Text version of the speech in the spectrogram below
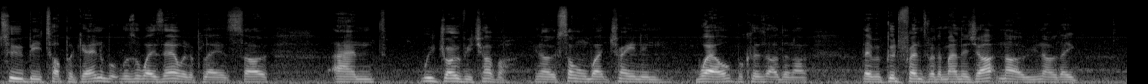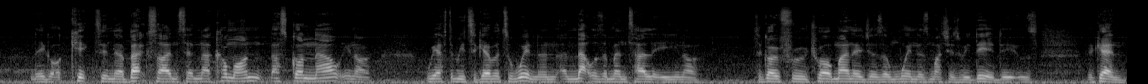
to be top again was always there with the players. So, and we drove each other. You know, if someone weren't training well because I don't know, they were good friends with the manager. No, you know, they they got kicked in their backside and said, "Now come on, that's gone now." You know, we have to be together to win, and, and that was the mentality. You know, to go through 12 managers and win as much as we did. It was, again,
